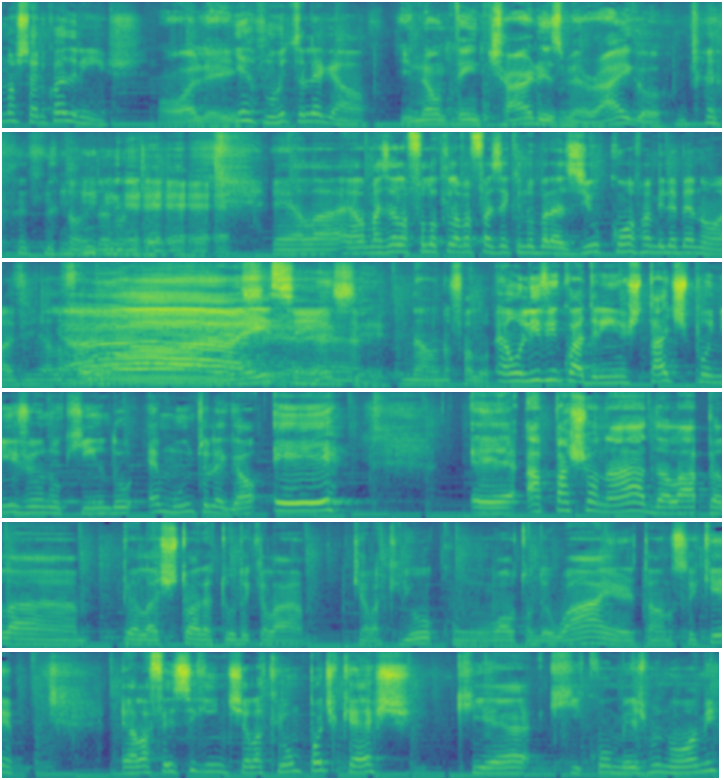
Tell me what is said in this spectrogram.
uma história em quadrinhos. Olha E aí. é muito legal. E não tem Charles Merigo? Não, ainda não tem. Ela, ela, mas ela falou que ela vai fazer aqui no Brasil com a família B9. Ela falou. Ah, aí esse, sim. esse. Não, não falou. É um livro em quadrinhos, está disponível no Kindle, é muito legal. E é, apaixonada lá pela, pela história toda que ela, que ela criou com o Out on the Wire e tal, não sei o quê. Ela fez o seguinte: ela criou um podcast que é que com o mesmo nome,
